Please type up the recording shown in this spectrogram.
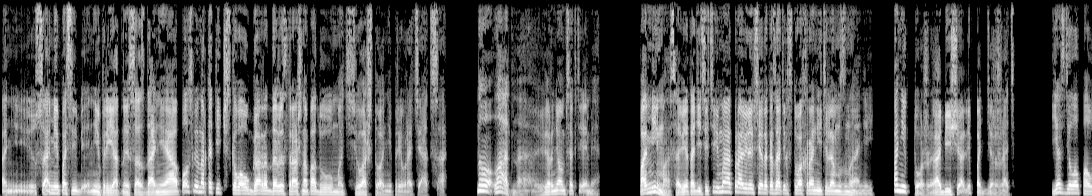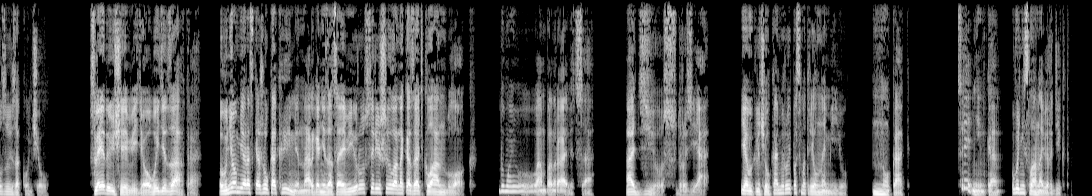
Они сами по себе неприятные создания, а после наркотического угара даже страшно подумать, во что они превратятся. Ну, ладно, вернемся к теме. Помимо Совета Десяти мы отправили все доказательства хранителям знаний. Они тоже обещали поддержать. Я сделал паузу и закончил. Следующее видео выйдет завтра. В нем я расскажу, как именно организация «Вирус» решила наказать клан Блок. Думаю, вам понравится. Адьос, друзья. Я выключил камеру и посмотрел на Мию. Ну как? Средненько, вынесла она вердикт.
